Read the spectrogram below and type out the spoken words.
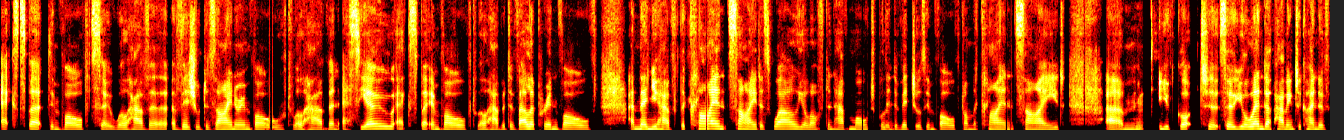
experts involved. So we'll have a, a, visual designer involved, we'll have an SEO expert involved, we'll have a developer involved, and then you have the client side as well. You'll often have multiple individuals involved on the client side. Um, you've got to, so you'll end up having to kind of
